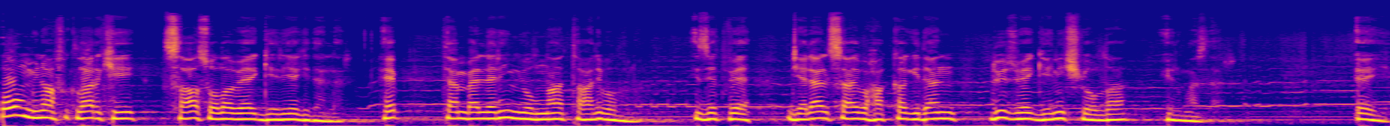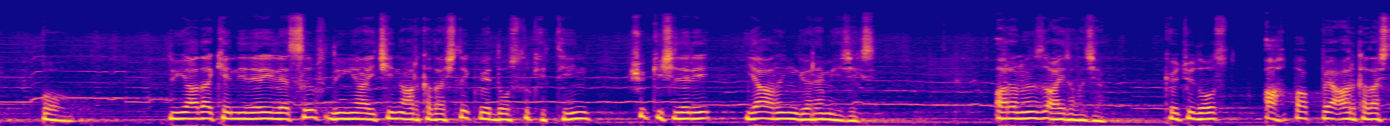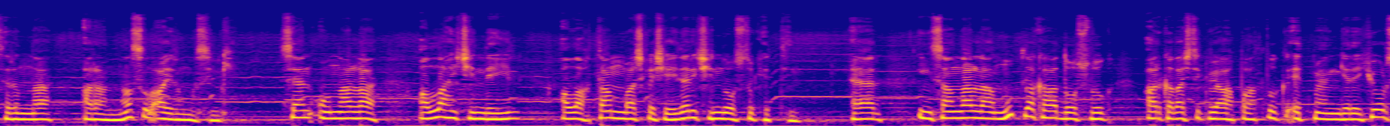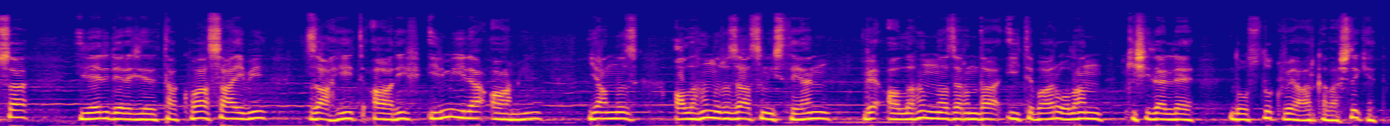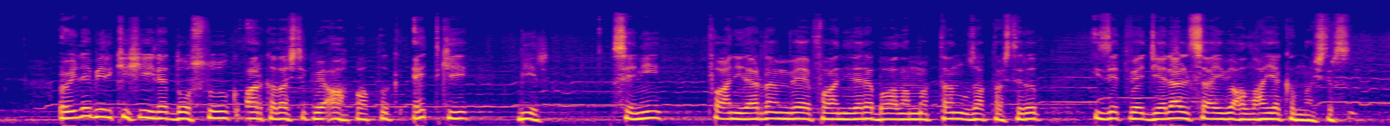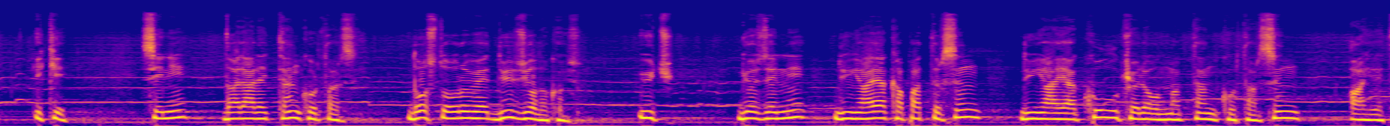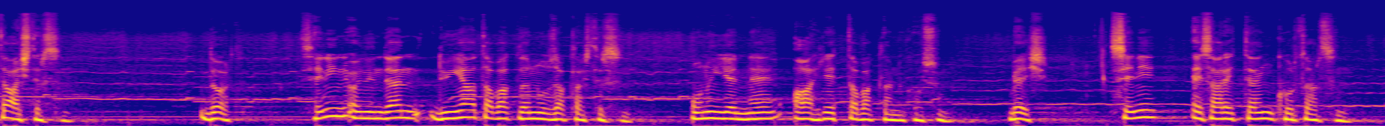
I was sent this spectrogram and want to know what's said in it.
O münafıklar ki sağa sola ve geriye giderler. Hep tembellerin yoluna talip olurlar. İzzet ve celal sahibi Hakk'a giden düz ve geniş yolda yürümezler. Ey oğul! Dünyada kendileriyle sırf dünya için arkadaşlık ve dostluk ettiğin şu kişileri yarın göremeyeceksin. Aranız ayrılacak. Kötü dost, ahbap ve arkadaşlarınla aran nasıl ayrılmasın ki? Sen onlarla Allah için değil, Allah'tan başka şeyler için dostluk ettin. Eğer insanlarla mutlaka dostluk, arkadaşlık ve ahbaplık etmen gerekiyorsa, ileri derecede takva sahibi, zahit, arif, ilmi ile amil, yalnız Allah'ın rızasını isteyen ve Allah'ın nazarında itibarı olan kişilerle dostluk ve arkadaşlık et. Öyle bir kişiyle dostluk, arkadaşlık ve ahbaplık et ki bir, seni fanilerden ve fanilere bağlanmaktan uzaklaştırıp İzzet ve celal sahibi Allah'a yakınlaştırsın. 2. Seni dalaletten kurtarsın. Dost doğru ve düz yola koysun. 3. Gözlerini dünyaya kapattırsın, dünyaya kul köle olmaktan kurtarsın, ahirete açtırsın. 4. Senin önünden dünya tabaklarını uzaklaştırsın. Onun yerine ahiret tabaklarını koysun. 5. Seni esaretten kurtarsın.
